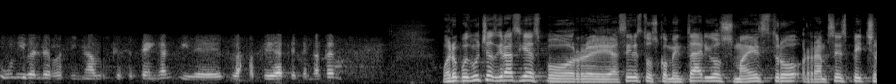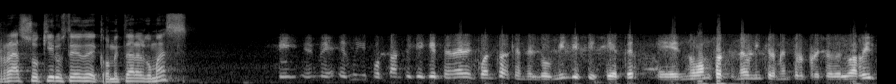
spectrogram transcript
un nivel de refinados que se tengan y de la facilidad que tenga Pemex. Bueno, pues muchas gracias por eh, hacer estos comentarios, maestro Ramsés Pechrazo. ¿Quiere usted eh, comentar algo más? Sí, es, muy importante que hay que tener en cuenta que en el 2017 eh, no vamos a tener un incremento del precio del barril.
